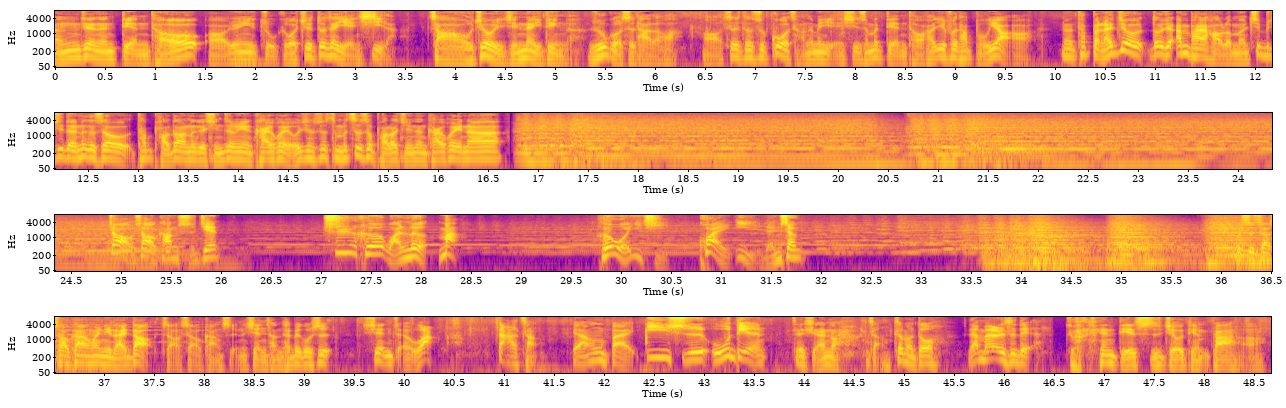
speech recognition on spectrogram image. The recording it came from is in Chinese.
陈建仁点头哦，愿意组阁，我觉得都在演戏了，早就已经内定了。如果是他的话，哦，这都是过场那边演戏，什么点头，还一副他不要啊、哦。那他本来就都已经安排好了嘛？记不记得那个时候他跑到那个行政院开会？我就说，怎么这时候跑到行政开会呢？赵少康时间，吃喝玩乐骂，和我一起快意人生。我是赵少康，欢迎你来到赵少康时间的现场。台北股市现在哇大涨两百一十五点，这显然喏涨这么多，两百二十点。昨天跌十九点八啊，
